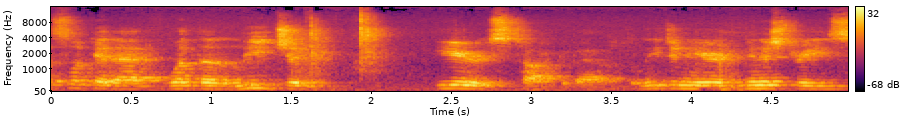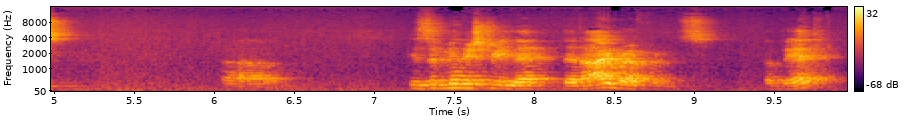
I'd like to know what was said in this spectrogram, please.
let's look at, at what the Legion ears talk about. The Ligonier Ministries uh, is a ministry that, that I reference a bit,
